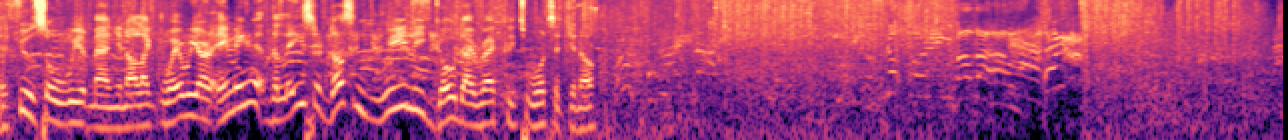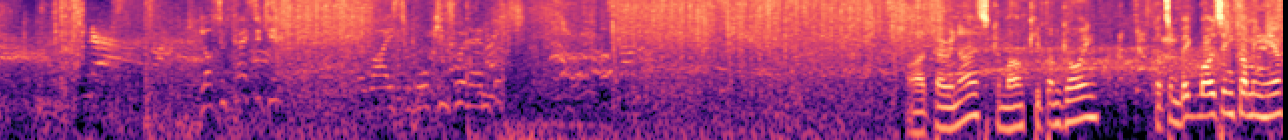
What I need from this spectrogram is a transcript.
It feels so weird, man, you know, like where we are aiming, the laser doesn't really go directly towards it, you know. Stop worrying about the hound! Lots of passages. So wise to walk into an ambush. Alright, very nice. Come on, keep on going. Got some big boys incoming here.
